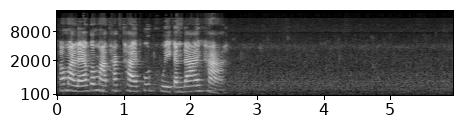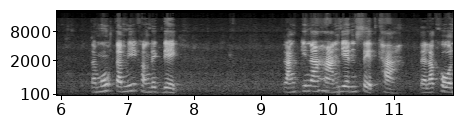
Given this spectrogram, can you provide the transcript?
เข้ามาแล้วก็มาทักทายพูดคุยกันได้ค่ะตะมุตะมิของเด็กๆ หลังกินอาหารเย็นเสร็จค่ะ แต่ละคน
